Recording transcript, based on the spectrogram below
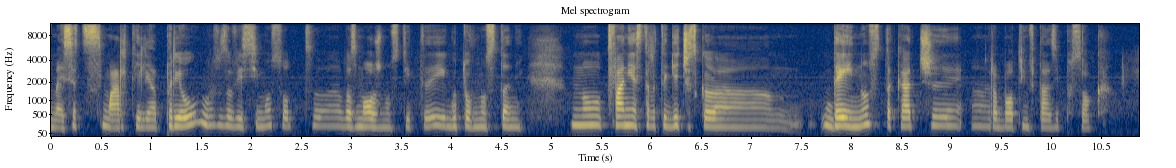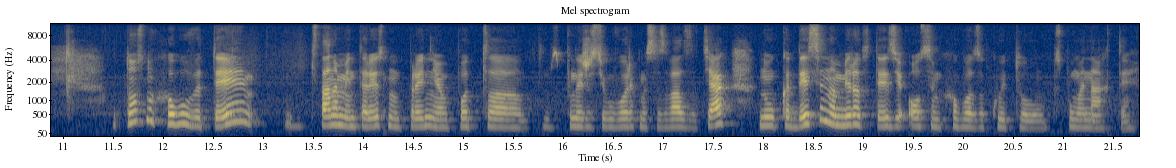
месец март или април, в зависимост от възможностите и готовността ни. Но това ни е стратегическа дейност, така че работим в тази посока. Относно хъбовете, стана ми интересно от предния път, понеже си говорихме с вас за тях, но къде се намират тези 8 хъба, за които споменахте?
